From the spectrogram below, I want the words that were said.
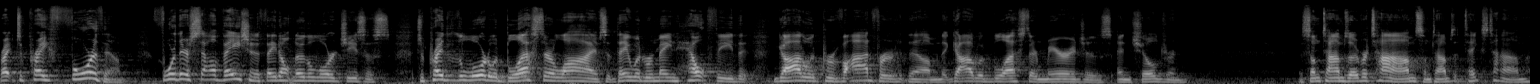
right? To pray for them for their salvation if they don't know the Lord Jesus. To pray that the Lord would bless their lives, that they would remain healthy, that God would provide for them, that God would bless their marriages and children. And sometimes over time, sometimes it takes time,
